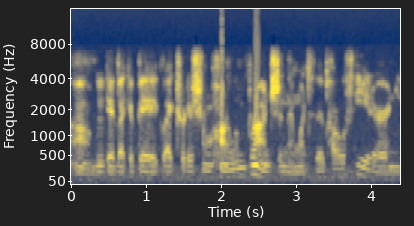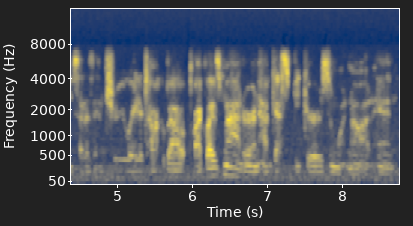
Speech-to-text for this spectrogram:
um, we did like a big like traditional Harlem brunch and then went to the Apollo Theater and used that as an entryway to talk about Black Lives Matter and have guest speakers and whatnot. And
